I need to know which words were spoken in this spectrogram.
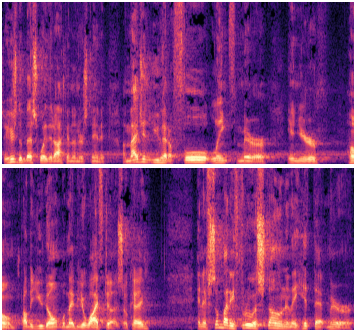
So here's the best way that I can understand it. Imagine that you had a full length mirror in your home. Probably you don't, but maybe your wife does, okay? And if somebody threw a stone and they hit that mirror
